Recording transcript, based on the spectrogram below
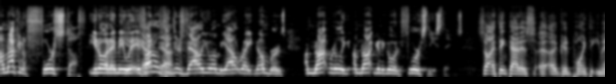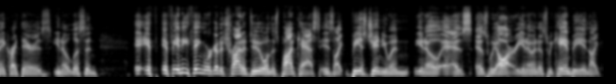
I'm not gonna force stuff. You know what I mean? Yeah, if I don't yeah. think there's value on the outright numbers, I'm not really, I'm not gonna go and force these things. So I think that is a, good point that you make right there is, you know, listen, if if anything we're going to try to do on this podcast is like be as genuine, you know, as as we are, you know, and as we can be and like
